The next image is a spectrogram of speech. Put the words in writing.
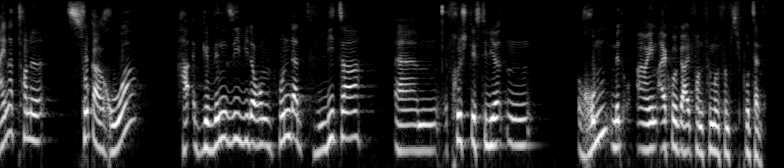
einer Tonne Zuckerrohr gewinnen sie wiederum 100 Liter ähm, frisch destillierten rum mit einem Alkoholgehalt von 55 Prozent.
